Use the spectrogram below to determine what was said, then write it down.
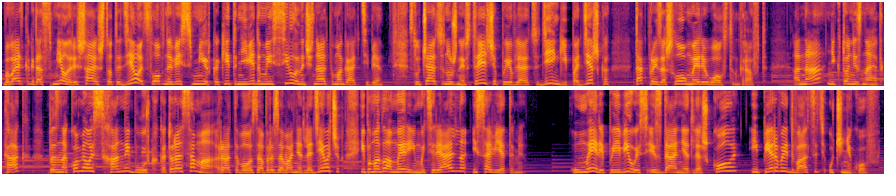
Бывает, когда смело решаешь что-то делать, словно весь мир, какие-то неведомые силы начинают помогать тебе. Случаются нужные встречи, появляются деньги и поддержка. Так произошло у Мэри Уолстонкрафт. Она, никто не знает как, познакомилась с Ханной Бург, которая сама ратовала за образование для девочек и помогла Мэри и материально, и советами. У Мэри появилось издание для школы и первые 20 учеников –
